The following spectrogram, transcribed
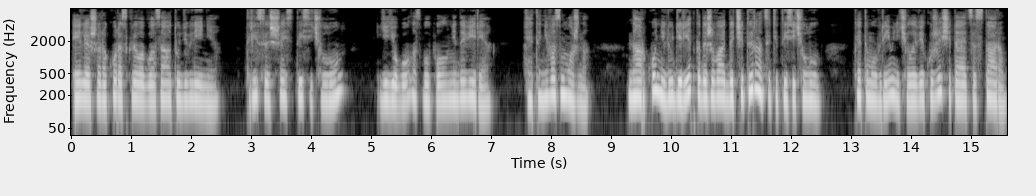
Элия широко раскрыла глаза от удивления. 36 тысяч лун? Ее голос был полон недоверия. Это невозможно. На Арконе люди редко доживают до 14 тысяч лун. К этому времени человек уже считается старым,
